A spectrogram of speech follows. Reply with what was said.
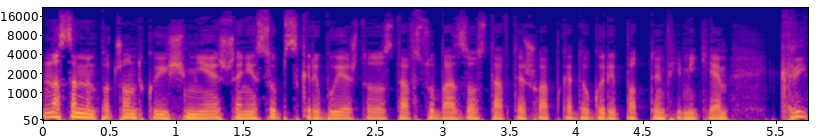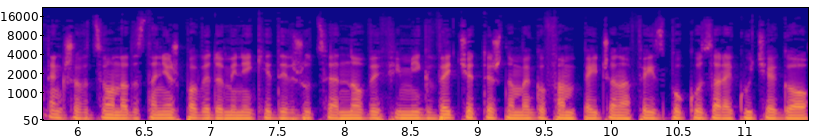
Na samym początku, jeśli mnie jeszcze nie subskrybujesz, to zostaw suba, zostaw też łapkę do góry pod tym filmikiem. Klik także w dzwona, dostaniesz powiadomienie, kiedy wrzucę nowy filmik. Wejdźcie też na mojego fanpage'a na Facebooku, zalekujcie go.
